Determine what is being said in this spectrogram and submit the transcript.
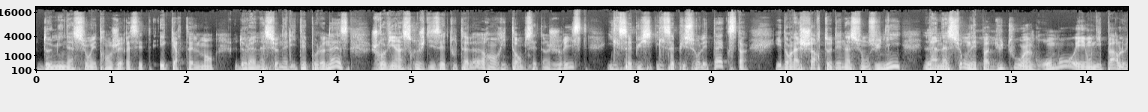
domination étrangère et cet écartèlement de la nationalité polonaise. Je reviens à ce que je disais tout à l'heure. Henri Temple, c'est un juriste. Il s'appuie, sur les textes. Et dans la charte des Nations Unies, la nation n'est pas du tout un gros mot, et on y parle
